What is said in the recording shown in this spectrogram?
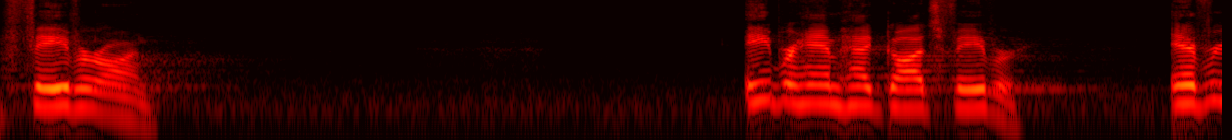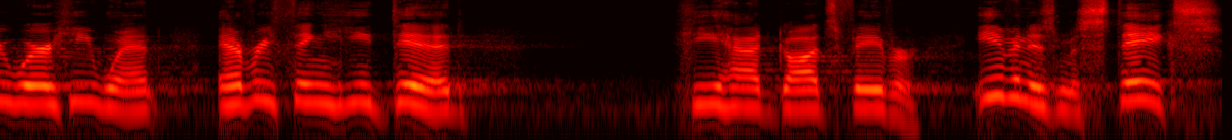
favor on. Abraham had God's favor. Everywhere he went, everything he did, he had God's favor. Even his mistakes,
